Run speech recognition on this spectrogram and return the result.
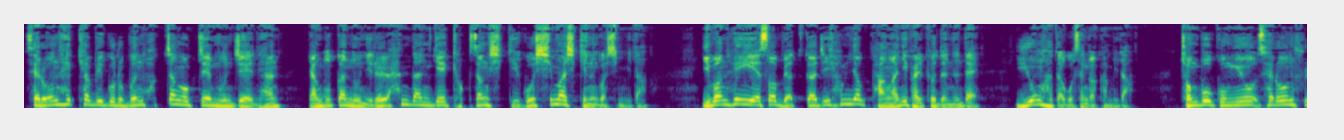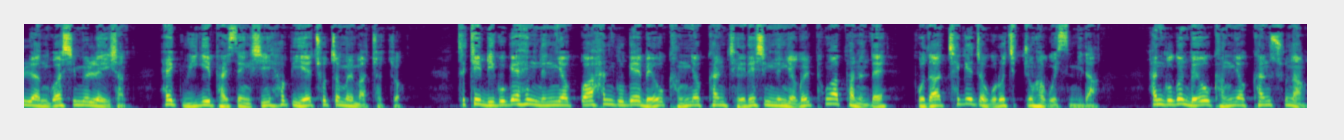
새로운 핵 협의 그룹은 확장 억제 문제에 대한 양국 간 논의를 한 단계 격상시키고 심화시키는 것입니다. 이번 회의에서 몇 가지 협력 방안이 발표됐는데 유용하다고 생각합니다. 정보 공유, 새로운 훈련과 시뮬레이션, 핵 위기 발생 시 협의에 초점을 맞췄죠. 특히 미국의 핵 능력과 한국의 매우 강력한 재래식 능력을 통합하는데 보다 체계적으로 집중하고 있습니다. 한국은 매우 강력한 순항,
